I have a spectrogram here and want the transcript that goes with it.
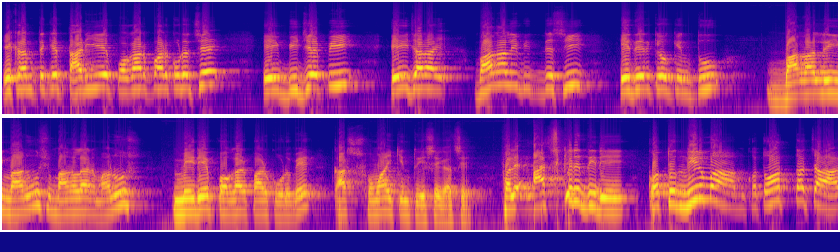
এখান থেকে তাড়িয়ে পগার পার করেছে। এই বিজেপি, এই যারা বাঙালি বিদ্বেষী, এদেরকেও কিন্তু বাঙালি মানুষ, বাংলার মানুষ মেরে পগার পার করবে। কার সময় কিন্তু এসে গেছে। ফলে আজকের দিনে কত নির্মম কত অত্যাচার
